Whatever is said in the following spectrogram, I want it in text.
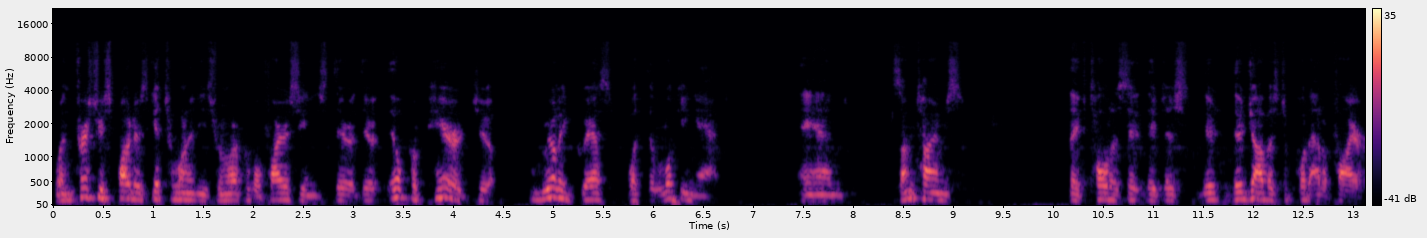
When first responders get to one of these remarkable fire scenes, they're they're ill prepared to really grasp what they're looking at. And sometimes they've told us that they just their, their job is to put out a fire.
